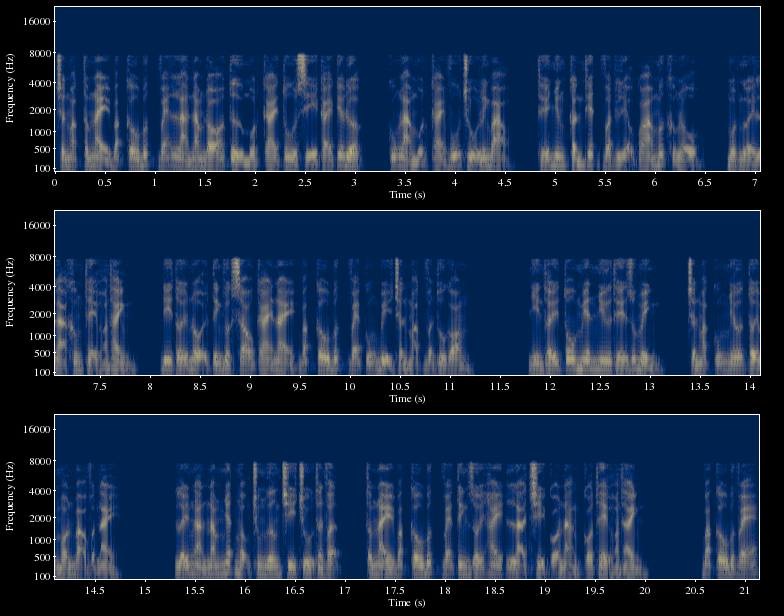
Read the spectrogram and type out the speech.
Trần mặc tấm này bắc câu bức vẽ là năm đó từ một cái tu sĩ cái kia được, cũng là một cái vũ trụ linh bảo, thế nhưng cần thiết vật liệu quá mức khổng lồ, một người là không thể hoàn thành, đi tới nội tinh vực sau cái này bắc câu bức vẽ cũng bị trần mặc vẫn thu gom. Nhìn thấy tô miên như thế giúp mình, trần mặc cũng nhớ tới món bảo vật này. Lấy ngàn năm nhất mộng trung ương chi chủ thân phận, tấm này bắc câu bức vẽ tinh giới hay là chỉ có nàng có thể hoàn thành? Bắc câu bức vẽ.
